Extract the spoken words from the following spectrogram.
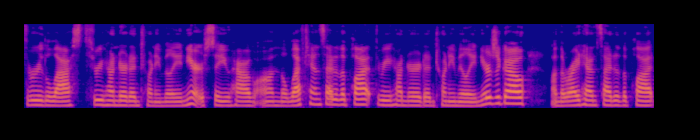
through the last 320 million years. So you have on the left-hand side of the plot 320 million years ago. On the right-hand side of the plot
